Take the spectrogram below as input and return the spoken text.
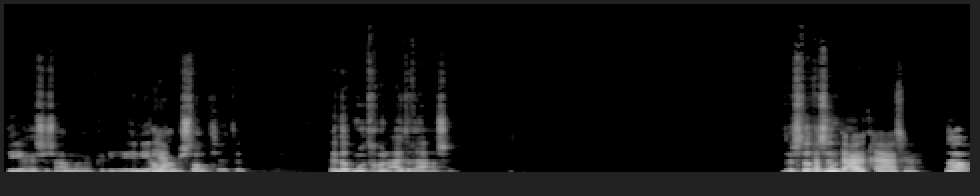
die je hersens aanmaken, die je in die alarmbestand zetten. En dat moet gewoon uitrazen. Dus dat, dat is moet een, uitrazen. nou,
